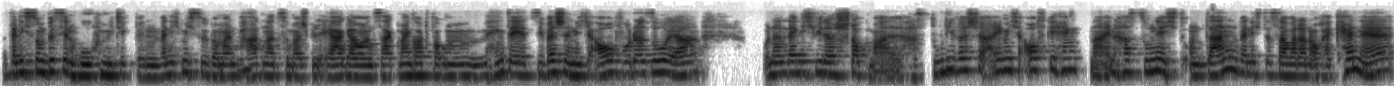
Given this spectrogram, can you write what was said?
wenn ich so ein bisschen hochmütig bin, wenn ich mich so über meinen mhm. Partner zum Beispiel ärgere und sage, mein Gott, warum hängt er jetzt die Wäsche nicht auf oder so, ja. Und dann denke ich wieder, stopp mal, hast du die Wäsche eigentlich aufgehängt? Nein, hast du nicht. Und dann, wenn ich das aber dann auch erkenne,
